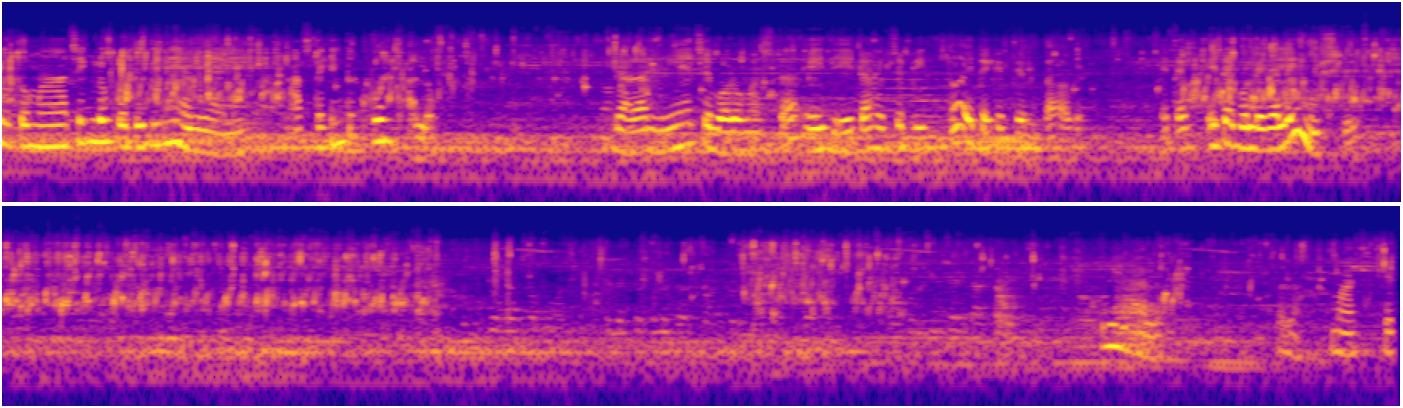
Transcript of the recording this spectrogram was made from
ছোটো মাছ, এগুলো প্রতিদিনই আমি আনি। মাছটা কিন্তু খুব ভালো। যারা নিয়েছে বড় মাছটা, এই যে এটা হচ্ছে পিত্ত, এটাকে ফেলতে হবে। এটা এটা গলে গেলেই মুশকিল। খুবই ভালো। চলো, মাছের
